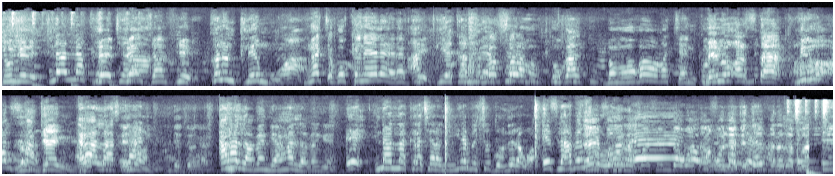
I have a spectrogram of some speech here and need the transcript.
don kelen n'a le lakara 20 cɛla janvier. Kalo tile mugan n ka cɛ ko kɛnɛyɛlɛ yɛrɛ a bɛ biyɛ ka yen u ka fara u ka bamakɔ ka cɛ nin ko memo all star. Lu gang an ka labɛn an ka labɛn kɛ an ka labɛn kɛ n'a lakara cɛla nin yɛrɛ bɛ se dɔn ne la wa. E filɛ a bɛ e fana ka fatin dɔ bɔ tan an k'o lajɛ e fana ka fatin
